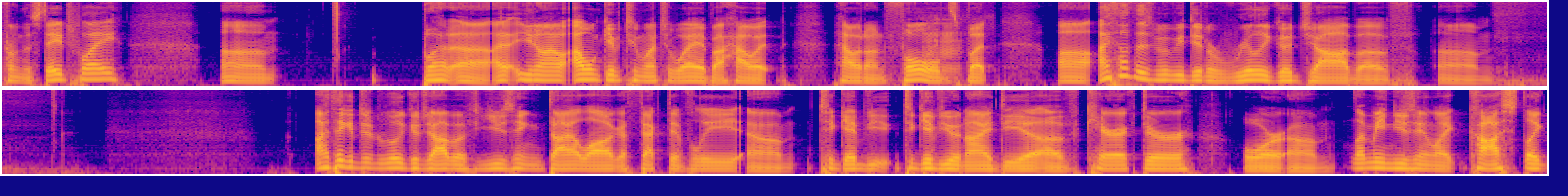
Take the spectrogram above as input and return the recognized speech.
from the stage play. Um, but uh, I you know I, I won't give too much away about how it how it unfolds, Mhm. but uh, I thought this movie did a really good job of um. I think it did a really good job of using dialogue effectively um, to give you to give you an idea of character or um, I mean using like cost like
